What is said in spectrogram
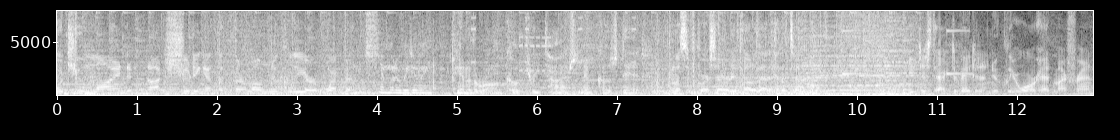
Would you mind not shooting at the thermonuclear weapons? And what are we doing? If you enter the wrong code three times, the nuke goes dead. Unless, of course, I already thought of that ahead of time. You just activated a nuclear warhead, my friend.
